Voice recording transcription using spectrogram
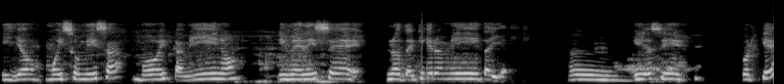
Y yo, muy sumisa, voy, camino, y me dice, no te quiero en mi taller. Mm. Y yo sí, ¿por qué?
